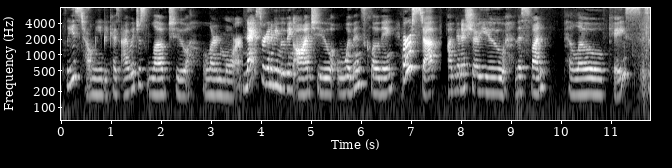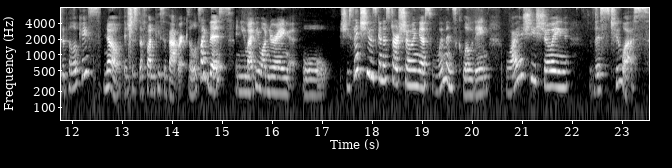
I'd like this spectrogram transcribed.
please tell me because I would just love to learn more. Next, we're gonna be moving on to women's clothing. First up, I'm gonna show you this fun pillowcase. Is it a pillowcase? No, it's just a fun piece of fabric. So it looks like this, and you might be wondering, well, she said she was gonna start showing us women's clothing. Why is she showing this to us?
